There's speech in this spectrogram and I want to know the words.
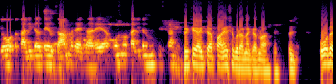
ਜੋ ਅਕਾਲੀ ਦਲ ਤੇ ਇਲਜ਼ਾਮ ਲਗਾਏ ਜਾ ਰਹੇ ਆ ਉਹਨੂੰ ਅਕਾਲੀ ਦਲ ਹੁਣ ਕਿਸ ਤਰ੍ਹਾਂ ਦੇ ਕਿਉਂਕਿ ਅੱਜ ਤੇ ਆਪਾਂ ਐ ਸ਼ੁਕਰਾਨਾ ਕਰਨ ਵਾਸਤੇ। ਉਹ ਤਾਂ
